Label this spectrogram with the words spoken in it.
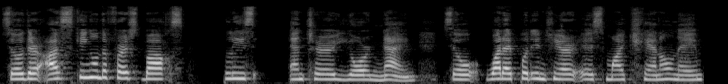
So they're asking on the first box please enter your name. So what I put in here is my channel name,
